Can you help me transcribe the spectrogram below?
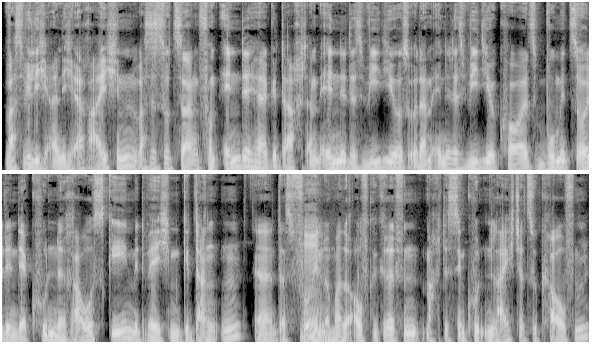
was will ich eigentlich erreichen? Was ist sozusagen vom Ende her gedacht, am Ende des Videos oder am Ende des Videocalls? Womit soll denn der Kunde rausgehen? Mit welchem Gedanken? Ja, das vorhin mhm. nochmal so aufgegriffen, macht es den Kunden leichter zu kaufen.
